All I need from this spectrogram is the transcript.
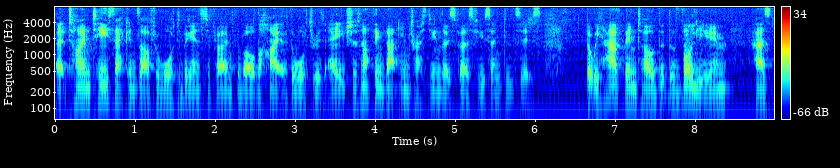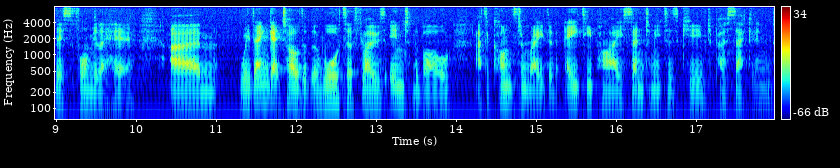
At time t seconds after water begins to flow into the bowl, the height of the water is h. There's nothing that interesting in those first few sentences. But we have been told that the volume has this formula here. Um, we then get told that the water flows into the bowl at a constant rate of 80 pi centimeters cubed per second.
